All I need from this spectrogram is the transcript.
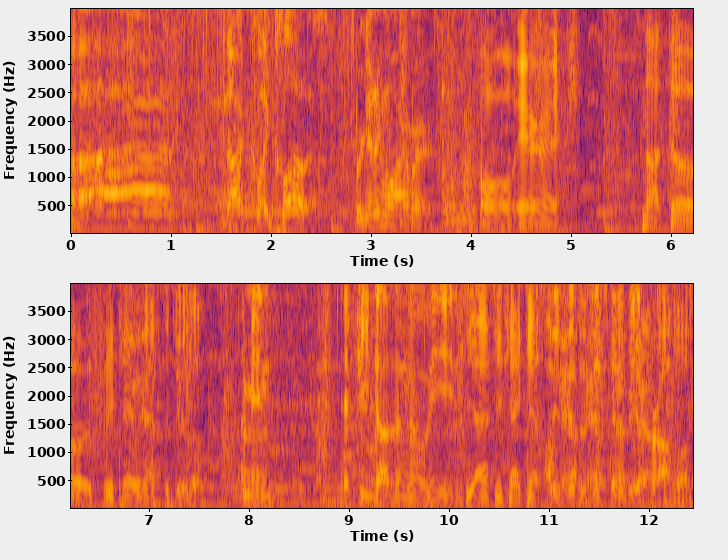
Ah, not quite close. We're getting warmer. Oh, Eric. Not those. Okay, we have to do them. I mean, if he doesn't know these. Yeah, if you can't guess these, Okay, this is okay, just gonna okay, be a okay, problem.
